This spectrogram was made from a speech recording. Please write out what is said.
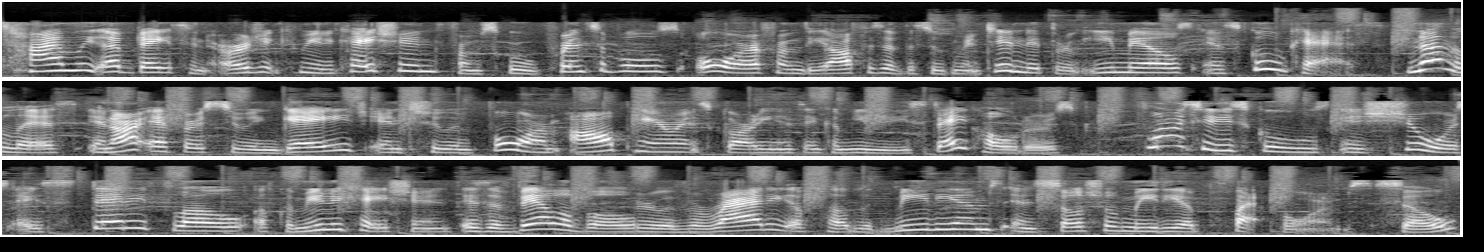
timely updates and urgent communication from school principals or from the office of the superintendent through emails and schoolcasts. Nonetheless, in our efforts to engage and to inform all parents, guardians, and community stakeholders, Florence City Schools ensures a steady flow of communication is available through a variety of public mediums and social media platforms. So,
